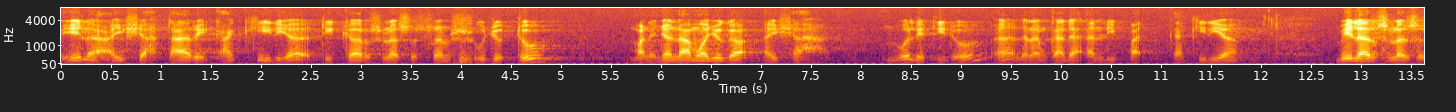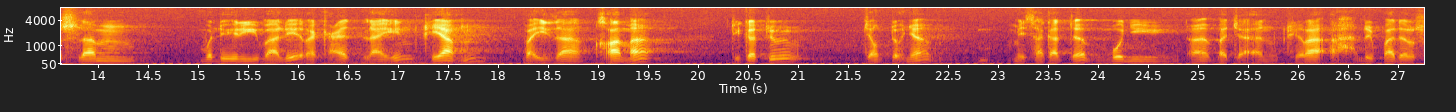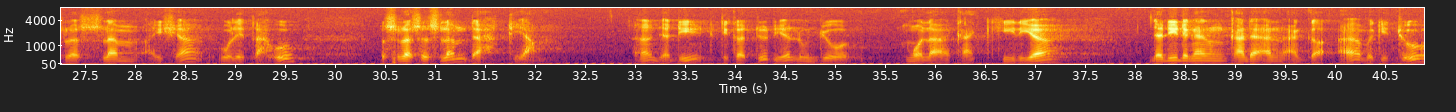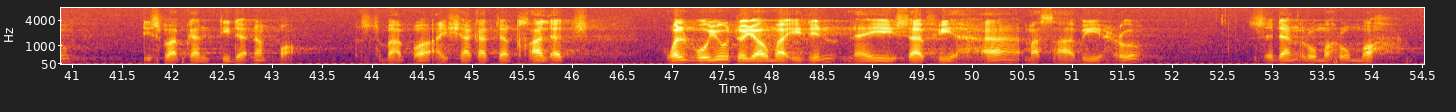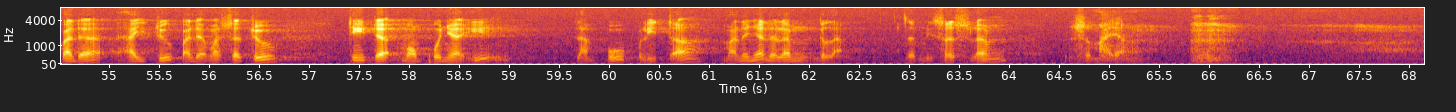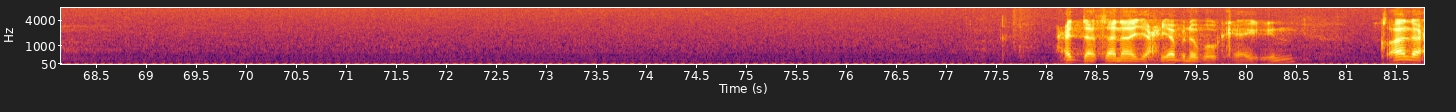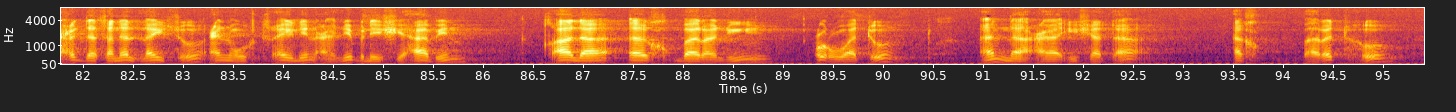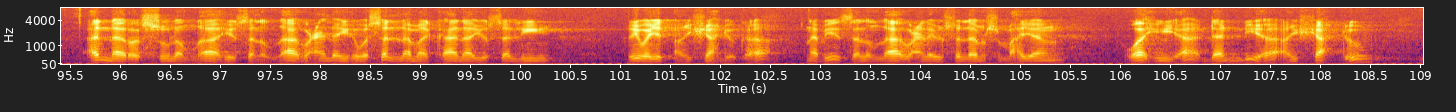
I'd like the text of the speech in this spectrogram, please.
bila Aisyah tarik kaki dia ketika Rasulullah SAW sujud tu maknanya lama juga Aisyah. Boleh tidur ha, dalam keadaan lipat kaki dia. Bila Rasulullah SAW berdiri balik rakaat lain qiyam faiza qama ketika tu contohnya misal kata bunyi ha, bacaan qiraah daripada Rasulullah SAW Aisyah boleh tahu Rasulullah SAW dah qiyam ha, jadi ketika tu dia lunjur mula kaki dia. Jadi dengan keadaan agak ha, begitu disebabkan tidak nampak. Sebab apa? Aisyah kata qalat wal buyutu yawma idzin laisa fiha masabihu. Sedang rumah-rumah pada hari itu pada masa itu tidak mempunyai lampu pelita maknanya dalam gelap Nabi Sallam semayang حدثنا يحيى بن بكير قال حدثنا الليث عن بكير عن ابن شهاب قال أخبرني عروة أن عائشة أخبرته أن رسول الله صلى الله عليه وسلم كان يصلي رواية عائشة juga Nabi sallallahu alaihi wasallam sembahyang wahia dan dia Aisyah tu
